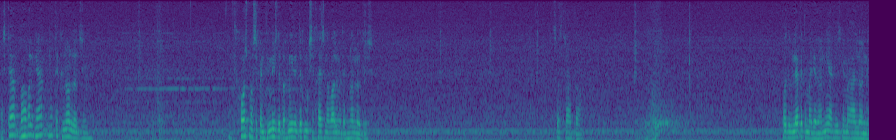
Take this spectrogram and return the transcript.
Βασικά μπορώ να βάλω και ένα, ένα technology. Ευτυχώς μας υπενθυμίζει το παιχνίδι ότι έχουμε ξεχάσει να βάλουμε technologies. Στο στρατό. Οπότε βλέπετε η Μακεδονία αρχίζει και μεγαλώνει.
